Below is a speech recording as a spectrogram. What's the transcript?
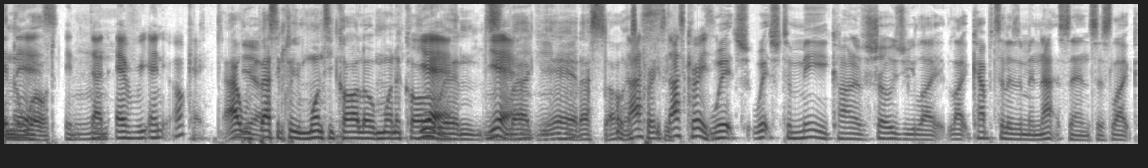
in the millionaires world. in, Mhm. than every any. Okay, I would, Yeah. That's including Monte Carlo, Monaco, Yeah, and yeah. like yeah, that's oh, that's, that's crazy. That's crazy. which which to me kind of shows you like like capitalism in that sense. It's like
